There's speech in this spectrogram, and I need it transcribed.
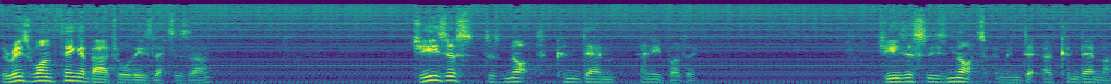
There is one thing about all these letters, though. Jesus does not condemn anybody. Jesus is not a, conde- a condemner.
